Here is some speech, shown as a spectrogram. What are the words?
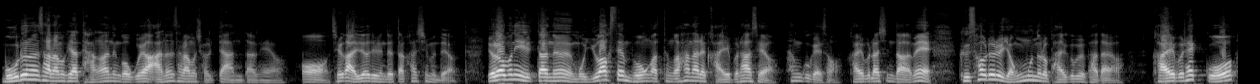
모르는 사람은 그냥 당하는 거고요. 아는 사람은 절대 안 당해요. 어, 제가 알려드리는데 딱 하시면 돼요. 여러분이 일단은 뭐 유학생 보험 같은 거 하나를 가입을 하세요. 한국에서 가입을 하신 다음에 그 서류를 영문으로 발급을 받아요. 가입을 했고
